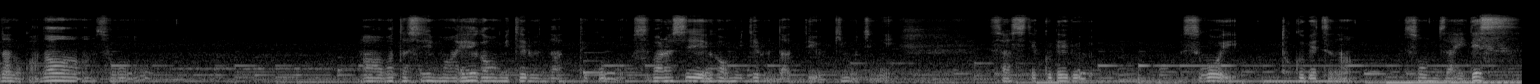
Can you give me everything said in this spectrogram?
なのかな。そう。ああ私今映画を見てるんだってこう素晴らしい映画を見てるんだっていう気持ちにさせてくれるすごい特別な存在です。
